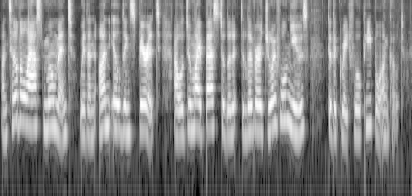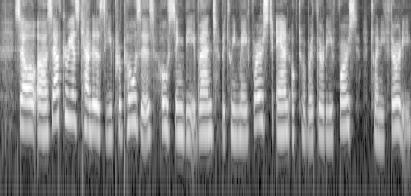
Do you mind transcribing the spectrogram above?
Until the last moment, with an unyielding spirit, I will do my best to li- deliver joyful news to the grateful people, unquote. So, uh, South Korea's candidacy proposes hosting the event between May 1st and October 31st, 2030,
